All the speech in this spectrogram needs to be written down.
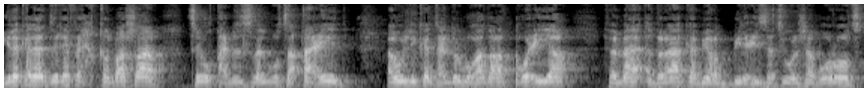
إلا كان هذا غير في حق البشر سيوقع بالنسبة للمتقاعد أو اللي كانت عنده المغادرات الطوعية. فما أدراك برب العزة والجبروت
